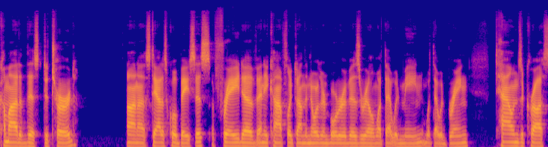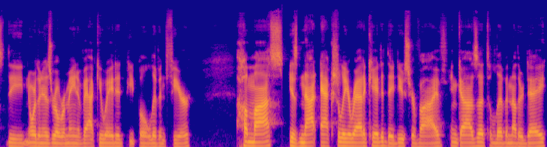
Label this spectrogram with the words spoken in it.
come out of this deterred on a status quo basis, afraid of any conflict on the northern border of Israel and what that would mean, what that would bring. Towns across the northern Israel remain evacuated. People live in fear. Hamas is not actually eradicated. They do survive in Gaza to live another day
